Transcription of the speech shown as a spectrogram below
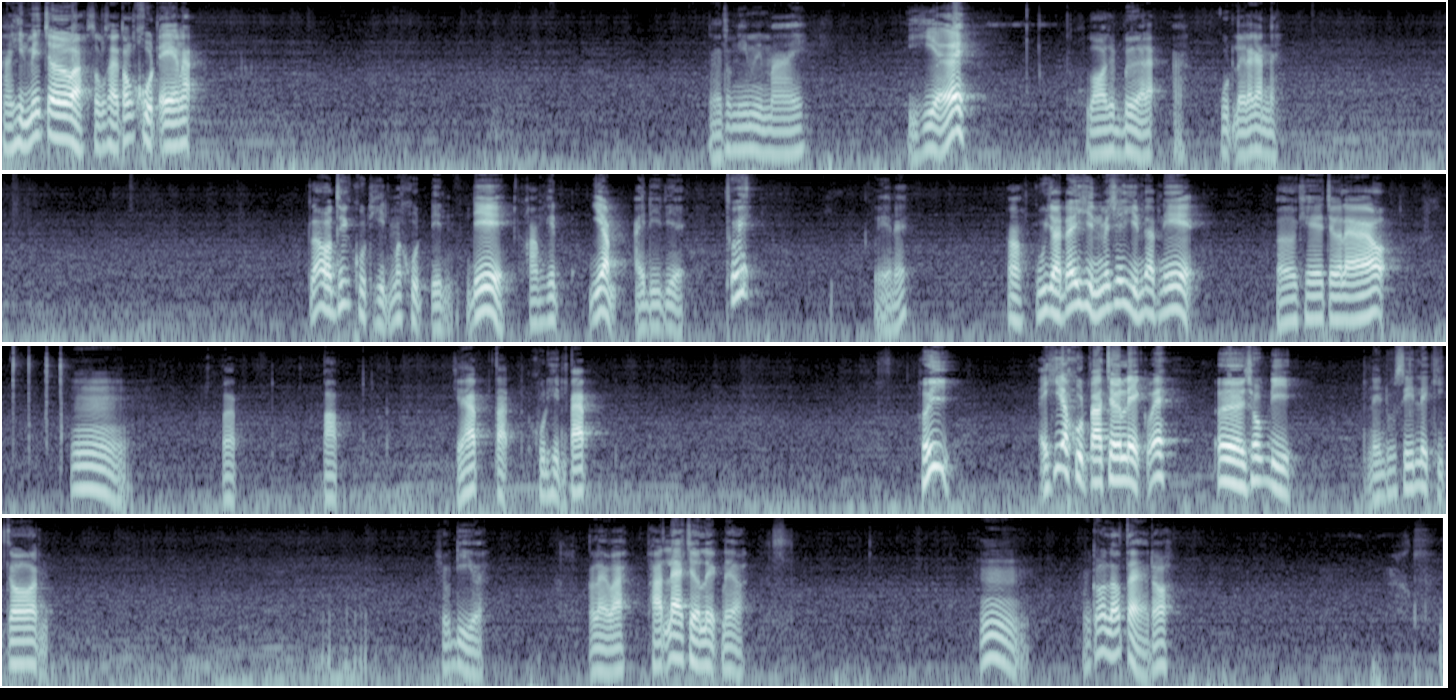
หาหินไม่เจอว่ะ สงสัยต้องขุดเองละไหนตรงนี้มีไม้อีเหี้ยเอ้ย รอจนเบื่อแล้วอะขุดเลยแล้วกันนะ แล้วเอาที่ขุดหินมาขุดดิน ดี ความคิดเยี่ยมไอดีเดียทุยเวยนะอ้าวกูอยากได้หินไม่ใช่หินแบบนี้ โอเคเจอแล้ว อืมแบบปรับโอเคครับ ตัดขุดหินแป๊บ เฮ้ย ไอเฮียขุดมาเจอเหล็กเว้ย เออ โชคดี ไหนดูซิเหล็กกี่ก้อน โช คดีว่ะอะไรวะ พาร์ทแรกเจอเหล็กเลยเหรอะอืม มันก็แล้วแต่เนาะ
